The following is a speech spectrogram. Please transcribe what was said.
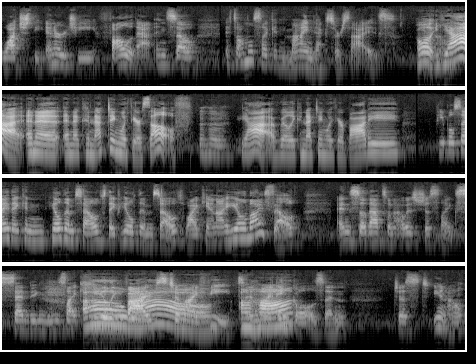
watch the energy follow that. And so it's almost like a mind exercise. you Well, know? yeah, and a and a connecting with yourself. Mm-hmm. Yeah, really connecting with your body. People say they can heal themselves they've healed themselves why can't i heal myself and so that's when i was just like sending these like healing Oh, vibes to my feet and my Uh-huh. ankles and just you know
